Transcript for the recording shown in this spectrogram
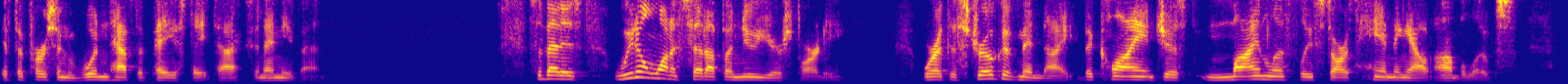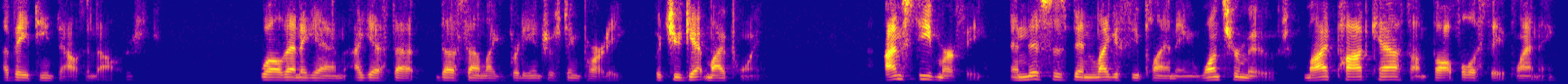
if the person wouldn't have to pay estate tax in any event. So that is, we don't want to set up a New Year's party where at the stroke of midnight, the client just mindlessly starts handing out envelopes of $18,000. Well, then again, I guess that does sound like a pretty interesting party, but you get my point. I'm Steve Murphy, and this has been Legacy Planning Once Removed, my podcast on thoughtful estate planning.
